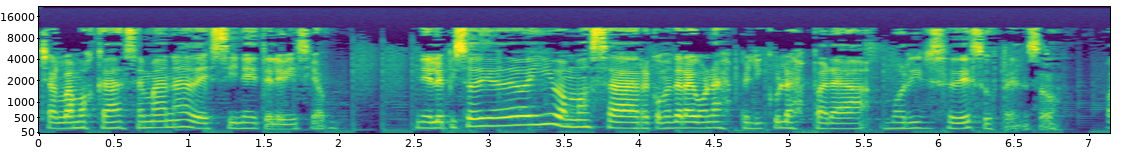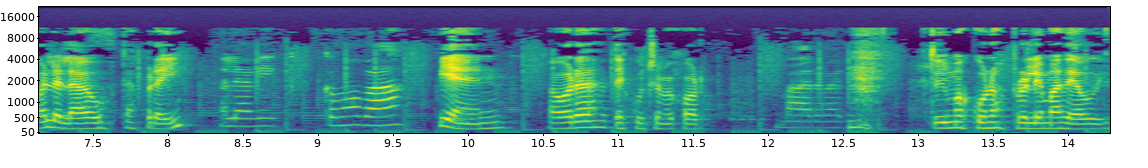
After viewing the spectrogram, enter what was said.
charlamos cada semana de cine y televisión. En el episodio de hoy vamos a recomendar algunas películas para morirse de suspenso. Hola Lau, ¿estás por ahí? Hola Vic, ¿cómo va? Bien, ahora te escucho mejor. Bárbaro. Tuvimos con unos problemas de audio.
